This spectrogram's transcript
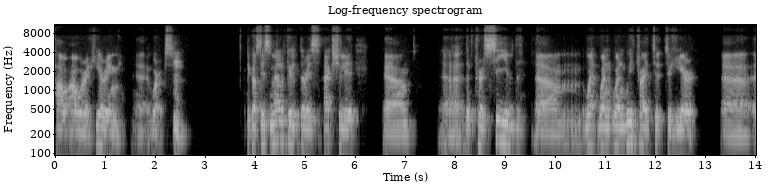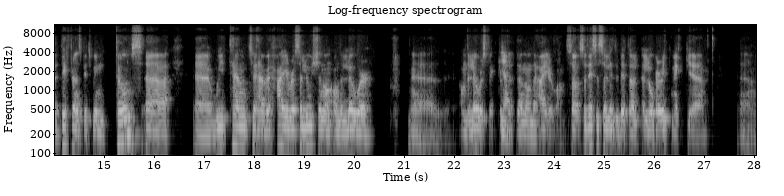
how our hearing uh, works. Mm. Because this MEL filter is actually um, uh, the perceived um, when when when we try to to hear uh, a difference between tones, uh, uh, we tend to have a higher resolution on on the lower uh, on the lower spectrum Yeah. than on the higher one. So so this is a little bit a, a logarithmic uh, uh,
